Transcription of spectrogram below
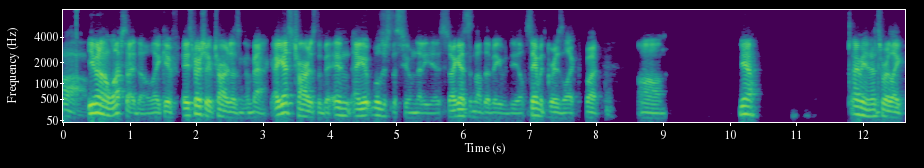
Um, Even on the left side, though, like if especially if Char doesn't come back, I guess Char is the bit, and I, we'll just assume that he is. So I guess it's not that big of a deal. Same with Grzelcyk, but um, yeah. I mean, that's where like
